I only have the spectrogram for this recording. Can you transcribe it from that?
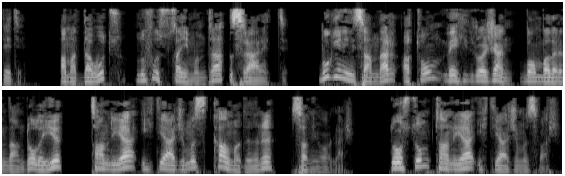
dedi. Ama Davut nüfus sayımında ısrar etti. Bugün insanlar atom ve hidrojen bombalarından dolayı Tanrı'ya ihtiyacımız kalmadığını sanıyorlar. Dostum Tanrı'ya ihtiyacımız var.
